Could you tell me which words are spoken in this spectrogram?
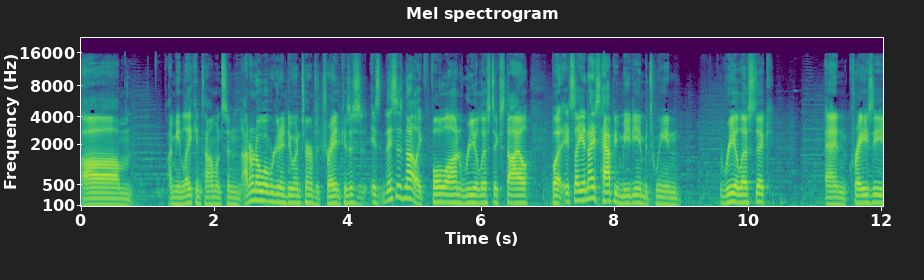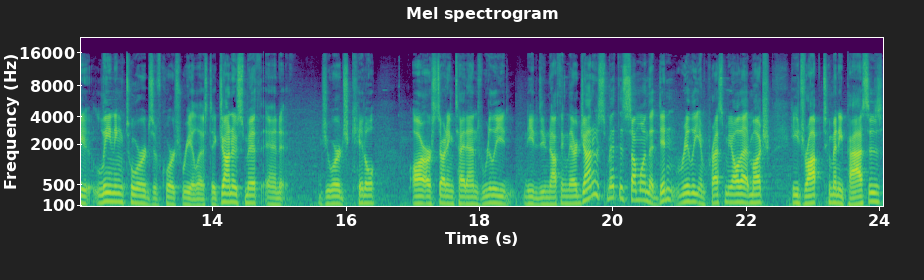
Um, I mean, Laken Tomlinson, I don't know what we're going to do in terms of trade because this is, this is not like full-on realistic style, but it's like a nice happy medium between realistic and crazy, leaning towards, of course, realistic. Jonnu Smith and George Kittle our starting tight ends really need to do nothing there. Jonnu Smith is someone that didn't really impress me all that much. He dropped too many passes,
